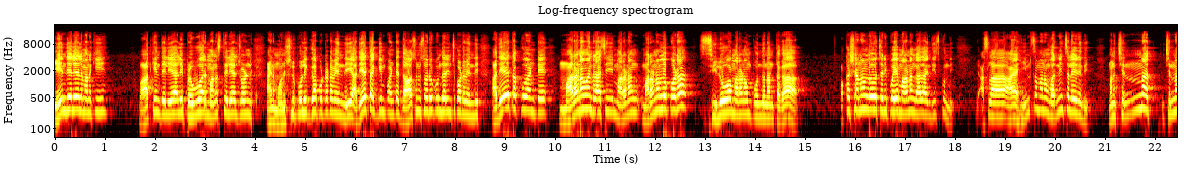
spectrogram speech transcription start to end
ఏం తెలియాలి మనకి? వాక్యం తెలియాలి ప్రభువారి మనసు తెలియాలి చూడండి. ఆయన మనుషులు పోలికగా పుట్టడం ఏంది? అదే తగ్గింపు అంటే దాసుని స్వరూపం ధరించుకోవడం ఏంది? అదే తక్కువ అంటే మరణం అని రాసి మరణం మరణంలో కూడా శిలువ మరణం పొందినంతగా. ఒక క్షణంలో చనిపోయే మరణం కాదు ఆయన తీసుకుంది. అసలు ఆ హింస మనం వర్ణించలేనిది. మనం చిన్న చిన్న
